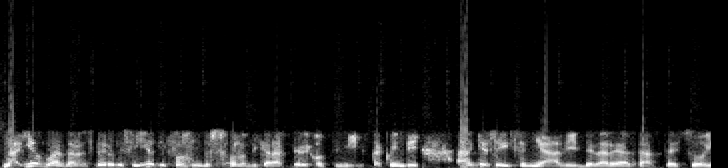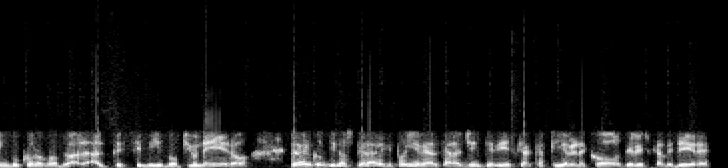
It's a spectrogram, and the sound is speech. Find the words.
Ma io guarda, spero di sì, io di fondo sono di carattere ottimista, quindi anche se i segnali della realtà spesso inducono proprio al, al pessimismo più nero, Però io continuo a sperare che poi in realtà la gente riesca a capire le cose, riesca a vedere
